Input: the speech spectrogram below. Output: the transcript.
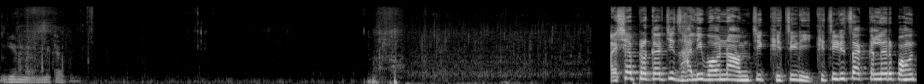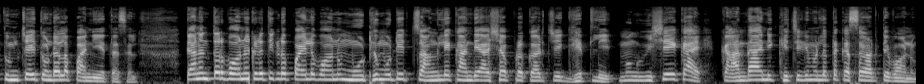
घे मग अशा प्रकारची झाली भावना आमची खिचडी. खिचडीचा कलर पाहून तुमच्याही तोंडाला पाणी येत असेल. त्यानंतर भावानं इकडे तिकडे पाहिलं भावनं मोठे मोठे चांगले कांदे अशा प्रकारचे घेतले. मग विषय काय? कांदा आणि खिचडी म्हटलं तर कसं वाटते भावनं?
